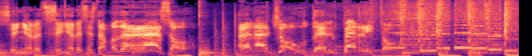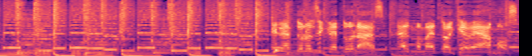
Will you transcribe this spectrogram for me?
Señoras y señores, estamos de regreso. En el show del perrito. Criaturas y criaturas, es momento de que veamos.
